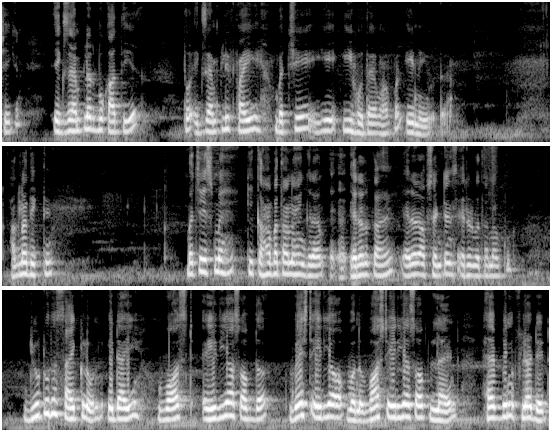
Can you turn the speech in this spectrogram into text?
ठीक है एग्जाम्पलर बुक आती है तो एग्जाम्पलीफाई बच्चे ये ई होता है, वहाँ पर ए नहीं होता है। अगला देखते हैं। बच्चे इसमें है कि कहाँ बताना है? ग्राम एरर का है। एरर ऑफ़ सेंटेंस एरर बताना आपको। Due to the cyclone Idai vast areas of the west area vast areas of land have been flooded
